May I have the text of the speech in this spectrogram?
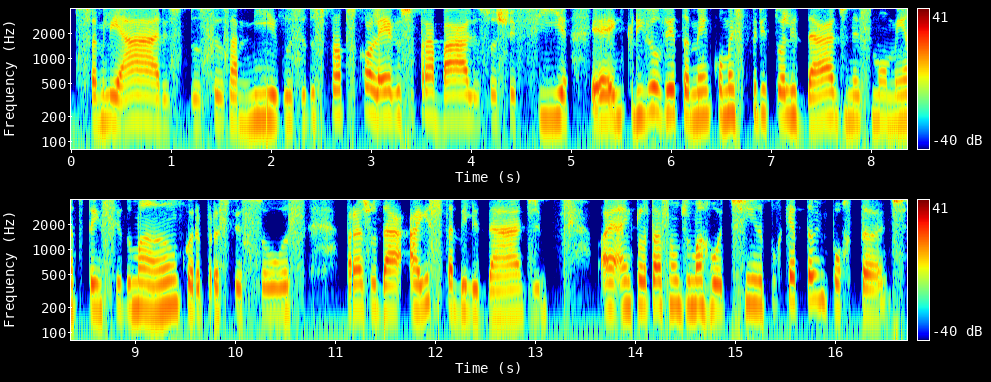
dos, familiares, dos seus amigos e dos próprios colegas de trabalho, sua chefia. É incrível ver também como a espiritualidade nesse momento tem sido uma âncora para as pessoas, para ajudar a estabilidade, a, implantação de uma rotina, porque é tão importante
